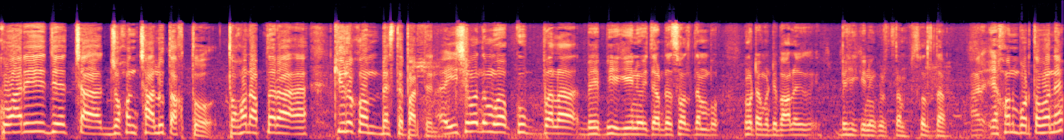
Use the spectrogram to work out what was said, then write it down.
কোয়ারি যে চা- যখন চালু থাকতো তখন আপনারা কীরকম বেচতে পারতেন? এই সময় তো মো- খুব ভালো বেহি কিনে হইতো আমরা চলতাম ব- মোটামুটি ভালো বেহি কিনে করতাম চলতাম। আর এখন বর্তমানে?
